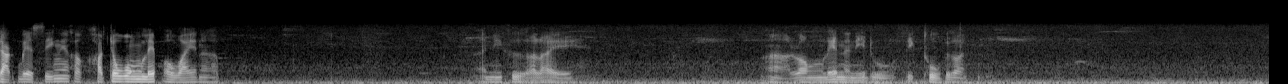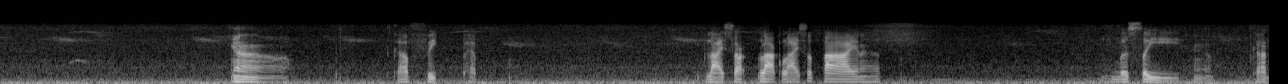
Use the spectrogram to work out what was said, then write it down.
จาก bestsync เนี่ยเขาเขาจะวงเล็บเอาไว้นะครับ อันนี้คืออะไร อ่า ลองเล่นอันนี้ดูติ๊กถูกไปก่อน อ่า กราฟิกแบบหลายหลากหลายสไตล์นะครับ เบอร์สี่นะครับ การ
